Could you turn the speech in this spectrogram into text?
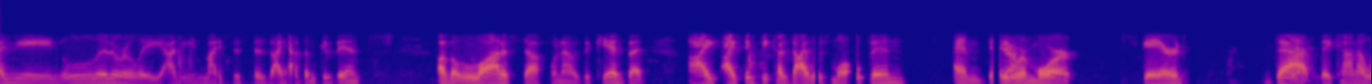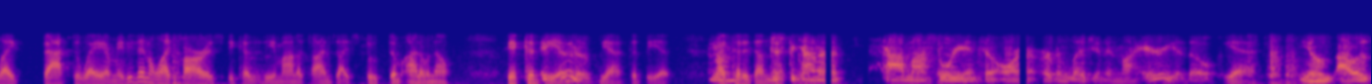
I mean literally. I mean, my sisters, I had them convinced of a lot of stuff when I was a kid, but I I think because I was more open and they Yeah. were more scared that they kind of like backed away, or maybe they don't like horrors because of the amount of times I spooked them. I don't know. It could be It it. Yeah, it could be it. I could have done Just that. to kind of tie my story into our urban legend in my area, though. Yeah. You know, I was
